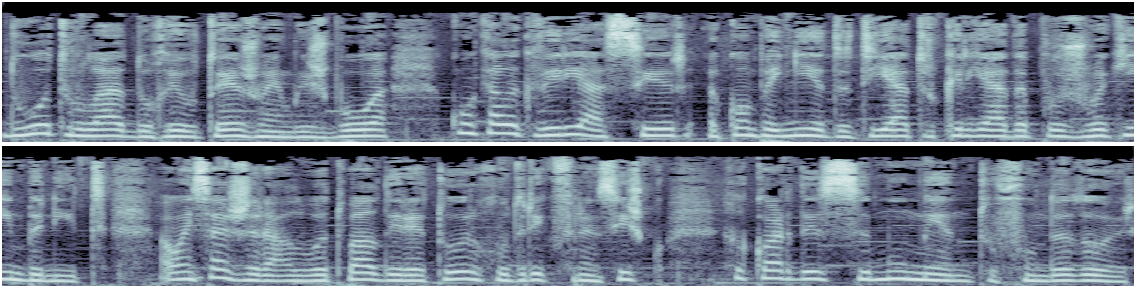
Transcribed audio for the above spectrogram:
do outro lado do Rio Tejo, em Lisboa, com aquela que viria a ser a Companhia de Teatro criada por Joaquim Benite. Ao ensaio geral, o atual diretor, Rodrigo Francisco, recorda esse momento fundador.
